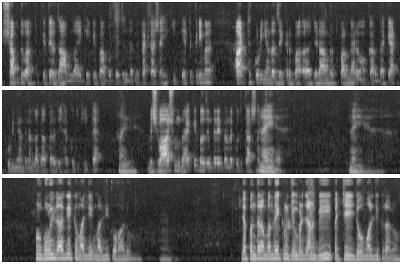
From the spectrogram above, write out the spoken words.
ਸ਼ਬਦ ਵਰਤ ਕੇ ਤੇ ਇਲਜ਼ਾਮ ਲਾਏ ਗਏ ਕਿ ਬਾਬਾ ਬਲਜਿੰਦਰ ਨੇ ਧੱਕਾਸ਼ਾਹੀ ਕੀਤੀ ਹੈ ਤਕਰੀਬਨ 8 ਕੁੜੀਆਂ ਦਾ ਜ਼ਿਕਰ ਜਿਹੜਾ ਅੰਮ੍ਰਿਤਪਾਲ ਮਹਿਰੋਂ ਕਰਦਾ ਕਿ 8 ਕੁੜੀਆਂ ਦੇ ਨਾਲ ਲਗਾਤਾਰ ਅਜਿਹਾ ਕੁਝ ਕੀਤਾ ਹੈ। ਹਾਂਜੀ। ਵਿਸ਼ਵਾਸ ਹੁੰਦਾ ਹੈ ਕਿ ਬਲਜਿੰਦਰ ਇਦਾਂ ਦਾ ਕੁਝ ਕਰ ਸਕਦਾ ਨਹੀਂ ਹੈ। ਨਹੀਂ ਹੈ। ਹੁਣ ਗੋਲੀ ਲਾ ਕੇ ਇੱਕ ਮਰਜ਼ੀ ਮਰਜ਼ੀ ਕੋ ਹਾਲੋ ਹੂੰ। ਜਾਂ 15 ਬੰਦੇ ਇੱਕ ਨੂੰ ਚਿੰਬੜ ਜਾਣ 20 25 ਜੋ ਮਰਜ਼ੀ ਕਰਾ ਲਓ।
